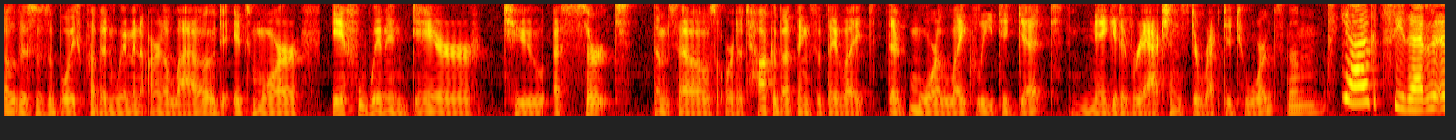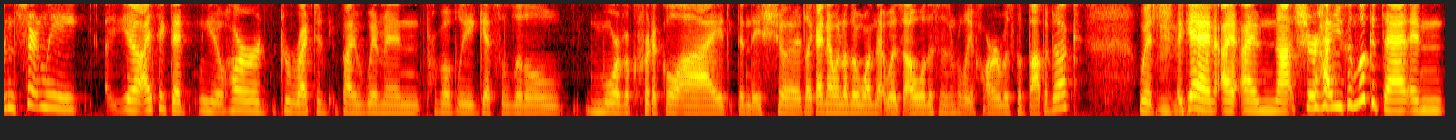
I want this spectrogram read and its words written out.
oh, this is a boys' club and women aren't allowed. It's more, if women dare to assert themselves or to talk about things that they liked, they're more likely to get negative reactions directed towards them. Yeah, I could see that, and certainly, you know, I think that you know horror directed by women probably gets a little more of a critical eye than they should. Like I know another one that was, oh well, this isn't really horror was the Babadook, which mm. again, I, I'm not sure how you can look at that and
